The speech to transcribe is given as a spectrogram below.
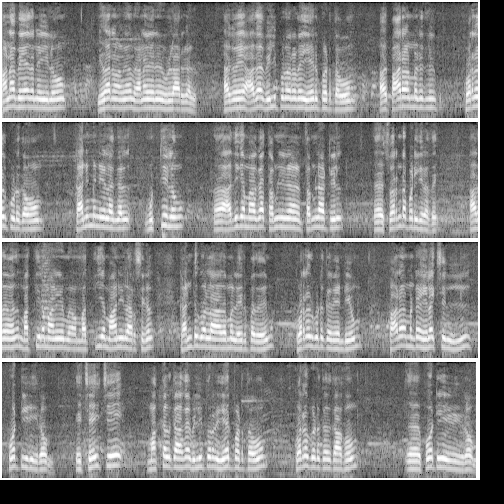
மனவேதனையிலும் நிவாரணம் வழங்க உள்ளார்கள். ஆகவே அதை விழிப்புணர்வை ஏற்படுத்தவும் அது பாராளுமன்றத்தில் குரல் கொடுக்கவும் கனிம நிலங்கள் முற்றிலும் அதிகமாக தமிழ் தமிழ்நாட்டில் சுரண்டப்படுகிறது. அதை வந்து மத்திய மாநில மத்திய மாநில அரசுகள் கண்டுகொள்ளாதமல் இருப்பதையும் குரல் கொடுக்க வேண்டியும் பாராளுமன்ற எலெக்ஷனில் போட்டியிடுகிறோம். இதை ஜெயிச்சு மக்களுக்காக விழிப்புணர்வு ஏற்படுத்தவும் குரல் கொடுக்கறதுக்காகவும் போட்டியிடுகிறோம்.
